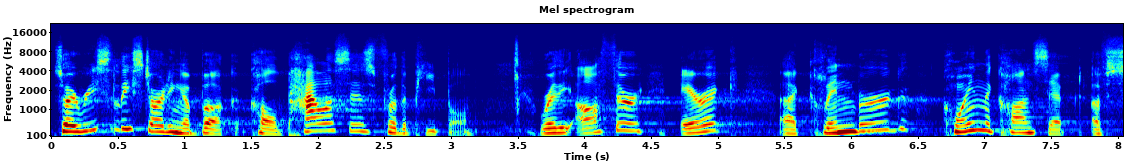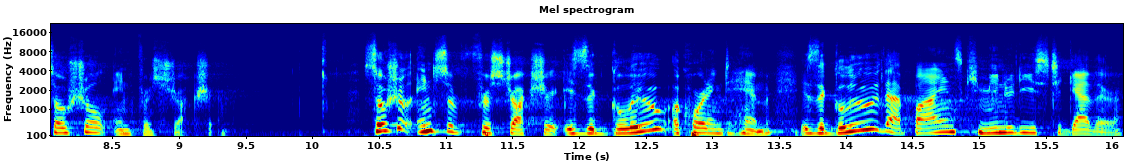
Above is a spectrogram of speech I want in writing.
So I recently starting a book called Palaces for the People, where the author Eric uh, Klinenberg coined the concept of social infrastructure. Social infrastructure is the glue, according to him, is the glue that binds communities together.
